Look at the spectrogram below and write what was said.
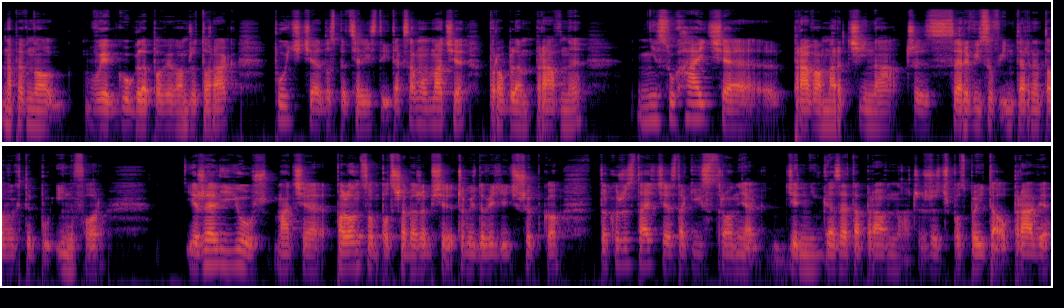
na pewno wujek Google powie wam, że to rak. Pójdźcie do specjalisty. I tak samo macie problem prawny. Nie słuchajcie prawa Marcina czy z serwisów internetowych typu Infor jeżeli już macie palącą potrzebę, żeby się czegoś dowiedzieć szybko, to korzystajcie z takich stron jak Dziennik Gazeta Prawna, czy Rzeczpospolita o Prawie,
